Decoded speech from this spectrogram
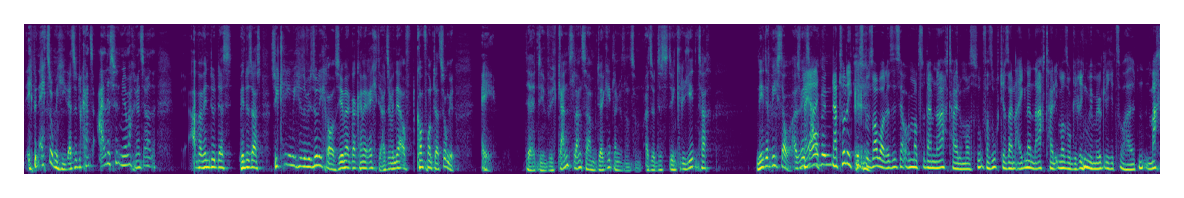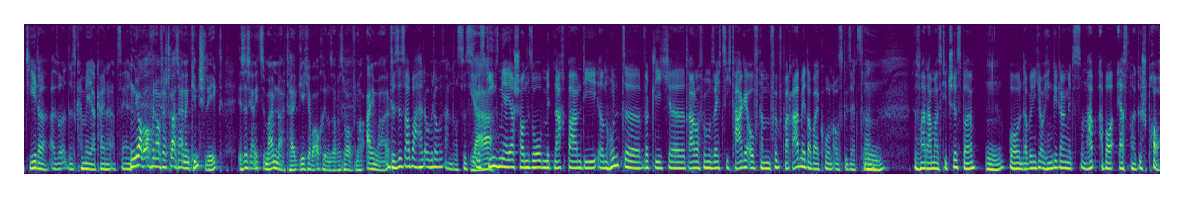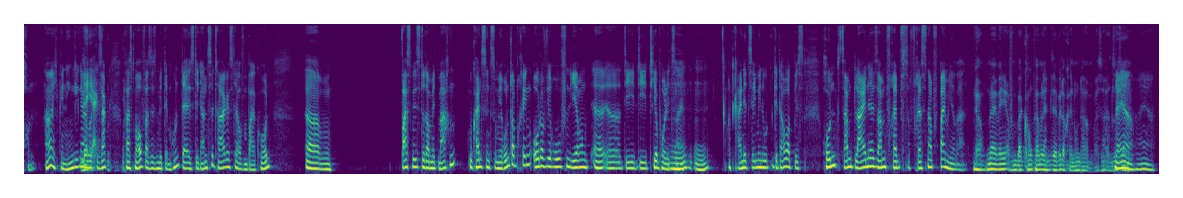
Ich bin echt so, Michi. Also du kannst alles mit mir machen. Kannst immer, aber wenn du das, wenn du sagst, sie kriegen mich hier sowieso nicht raus, sie haben ja gar keine Rechte. Also wenn der auf Konfrontation geht, ey, der, den würde ich ganz langsam, der geht langsam. Also das, den kriege ich jeden Tag. Nee, da bin ich sauer. Also wenn ich Naja, sauer bin. natürlich bist du sauer. Das ist ja auch immer zu deinem Nachteil. Und man versucht ja seinen eigenen Nachteil immer so gering wie möglich zu halten. Macht jeder. Also das kann mir ja keiner erzählen. Ja, aber auch wenn auf der Straße einer ein Kind schlägt, ist es ja nicht zu meinem Nachteil. Gehe ich aber auch hin und sage, pass mal auf, noch einmal. Das ist aber halt auch wieder was anderes. Das, Ja. das ging mir ja schon so mit Nachbarn, die ihren Hund äh, wirklich äh, 365 Tage auf einem 5 Quadratmeter Balkon ausgesetzt haben. Mhm. Das war damals die Chispa. Und da bin ich auch hingegangen jetzt und habe aber erstmal gesprochen. Ne? Ich bin hingegangen und Naja. hab gesagt, pass mal auf, was ist mit dem Hund? Der ist die ganze Tage ist der auf dem Balkon. Ähm, was willst du damit machen? Du kannst ihn zu mir runterbringen oder wir rufen äh, äh, die, die Tierpolizei. Hat keine zehn Minuten gedauert, bis Hund samt Leine, samt Fress Fressnapf bei mir waren. Ja, naja, wenn ich auf dem Balkon permanent, der will auch keinen Hund haben. Weißt du? Insofern Naja, naja.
